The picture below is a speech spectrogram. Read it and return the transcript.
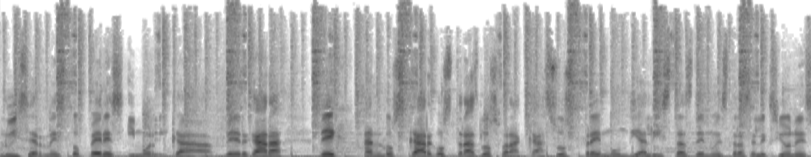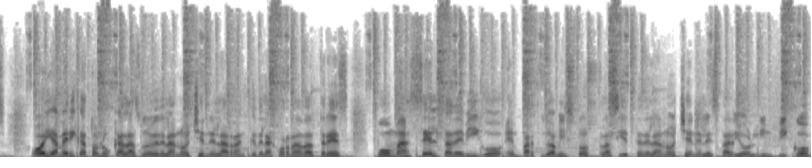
Luis Ernesto Pérez y Mónica Vergara dejan los cargos tras los fracasos premundialistas de nuestras elecciones. Hoy América Toluca a las 9 de la noche en el arranque de la jornada 3. Puma Celta de Vigo en partido amistoso a las 7 de la noche en el Estadio Olímpico.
